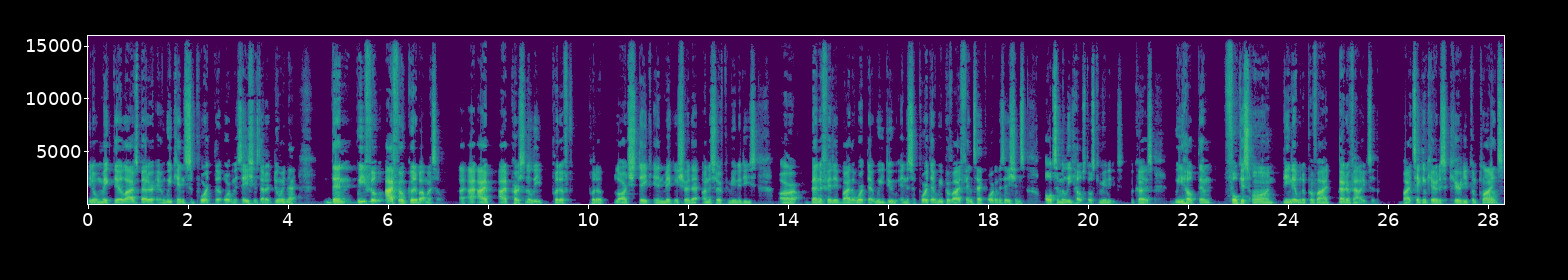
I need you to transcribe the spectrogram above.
you know make their lives better, and we can support the organizations that are doing that, then we feel I feel good about myself. I I, I personally put a put a large stake in making sure that underserved communities are benefited by the work that we do and the support that we provide fintech organizations ultimately helps those communities because we help them focus on being able to provide better value to them by taking care of the security compliance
